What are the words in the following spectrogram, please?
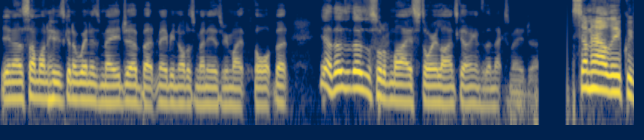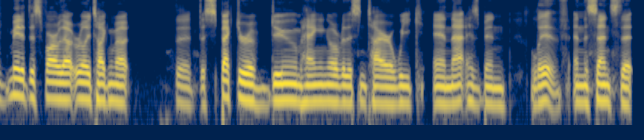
You know, someone who's going to win his major, but maybe not as many as we might thought. But yeah, those those are sort of my storylines going into the next major. Somehow, Luke, we've made it this far without really talking about the the specter of doom hanging over this entire week, and that has been LIV in the sense that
